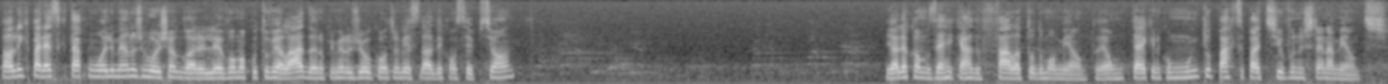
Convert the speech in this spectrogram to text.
Paulinho que parece que está com o olho menos roxo agora. Ele levou uma cotovelada no primeiro jogo contra a Universidade de Concepción. E olha como o Zé Ricardo fala a todo momento. É um técnico muito participativo nos treinamentos.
